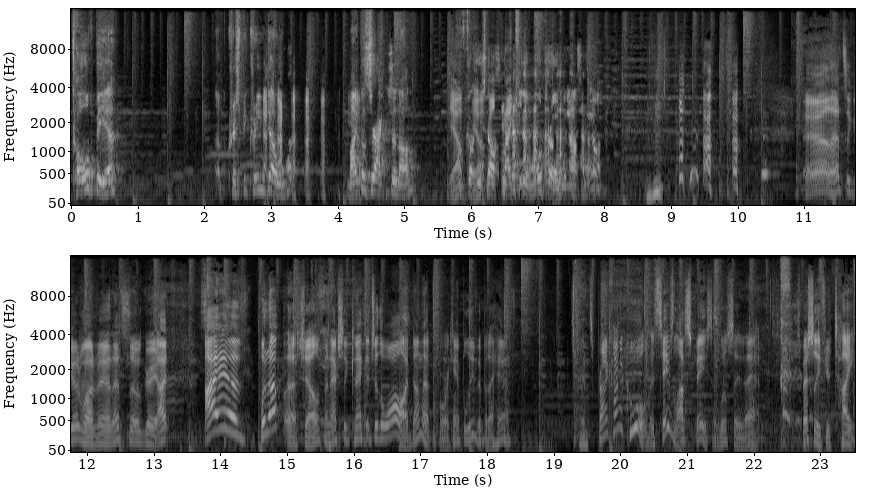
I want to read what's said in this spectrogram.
Cold beer, a Krispy Kreme donut, Michael Jackson on. Yep, You've got yep. yourself an IKEA wardrobe in half an hour. Yeah, that's a good one, man. That's so great. I I have put up a shelf and actually connected to the wall. I've done that before. I can't believe it, but I have. And it's probably kind of cool. It saves a lot of space. I will say that, especially if you're tight.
